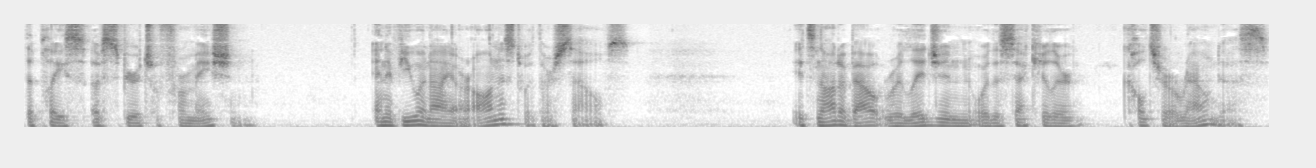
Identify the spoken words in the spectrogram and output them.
the place of spiritual formation. And if you and I are honest with ourselves, it's not about religion or the secular culture around us,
